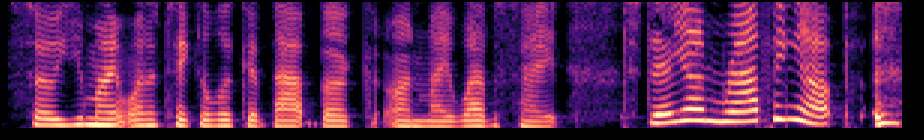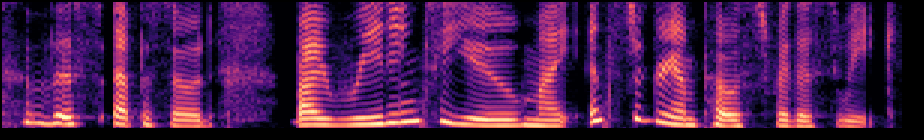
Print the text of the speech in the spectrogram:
So you might want to take a look at that book on my website. Today I'm wrapping up this episode by reading to you my Instagram post for this week.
